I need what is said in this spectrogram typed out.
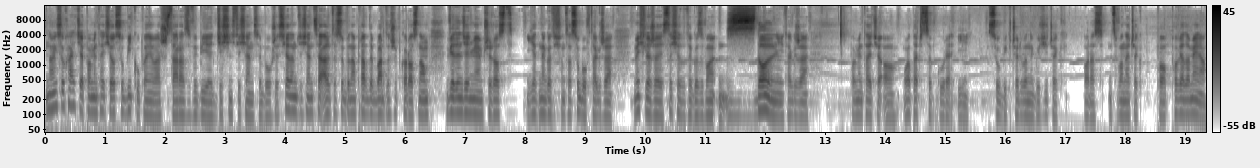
No i słuchajcie, pamiętajcie o subiku, ponieważ zaraz wybije 10 tysięcy, bo już jest 7 tysięcy, ale te suby naprawdę bardzo szybko rosną. W jeden dzień miałem przyrost 1 tysiąca subów, także myślę, że jesteście do tego zdolni, także pamiętajcie o łapeczce w górę i subik, czerwony guziczek oraz dzwoneczek po powiadomienia.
